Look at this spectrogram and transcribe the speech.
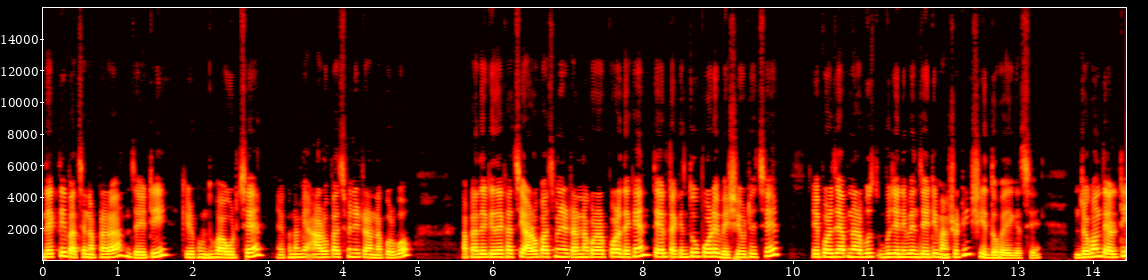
দেখতেই পাচ্ছেন আপনারা যে এটি কীরকম ধোয়া উঠছে। এখন আমি আরও পাঁচ মিনিট রান্না করব। আপনাদেরকে দেখাচ্ছি আরও পাঁচ মিনিট রান্না করার পর দেখেন তেলটা কিন্তু উপরে বেশি উঠেছে। এরপর যে আপনারা বুঝে নেবেন যে এটি মাংসটি সিদ্ধ হয়ে গেছে। যখন তেলটি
